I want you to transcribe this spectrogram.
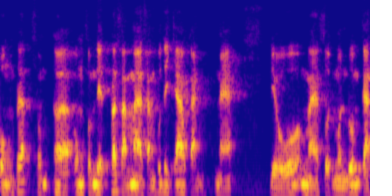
องค์พระสมอองค์สมเด็จพระสัมมาสัมพุทธเจ้ากันนะ เดี๋ยวมาสวดมนต์ร่วมกัน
